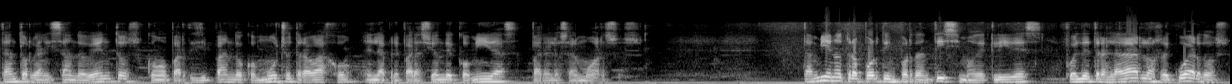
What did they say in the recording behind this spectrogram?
tanto organizando eventos como participando con mucho trabajo en la preparación de comidas para los almuerzos. También otro aporte importantísimo de Clides fue el de trasladar los recuerdos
